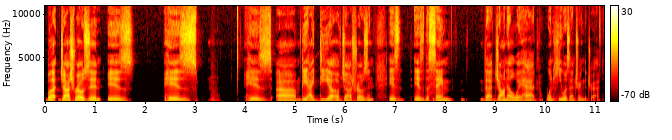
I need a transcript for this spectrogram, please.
but Josh Rosen is his his um the idea of Josh Rosen is is the same that John Elway had when he was entering the draft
